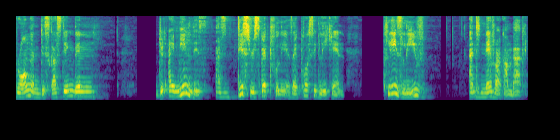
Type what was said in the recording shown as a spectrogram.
wrong and disgusting then dude I mean this as disrespectfully as I possibly can. Please leave and never come back.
